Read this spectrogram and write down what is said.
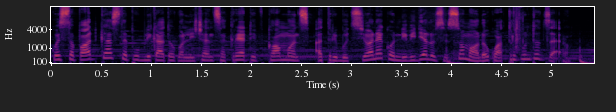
Questo podcast è pubblicato con licenza Creative Commons Attribuzione condividi allo stesso modo 4.0.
